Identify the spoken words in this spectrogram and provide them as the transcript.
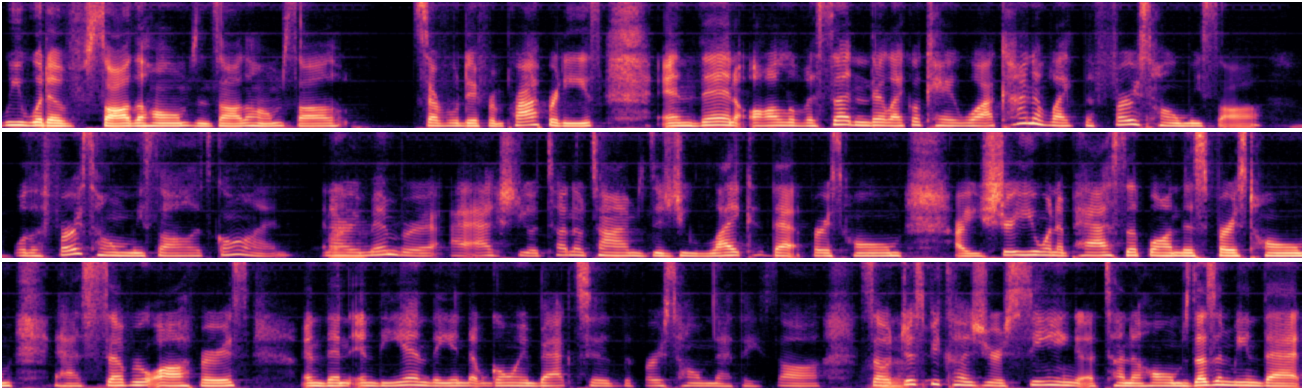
we would have saw the homes and saw the homes, saw several different properties, and then all of a sudden they're like, okay, well, I kind of like the first home we saw. Well, the first home we saw is gone. And right. I remember I asked you a ton of times, did you like that first home? Are you sure you want to pass up on this first home? It has several offers. And then in the end, they end up going back to the first home that they saw. So right. just because you're seeing a ton of homes doesn't mean that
